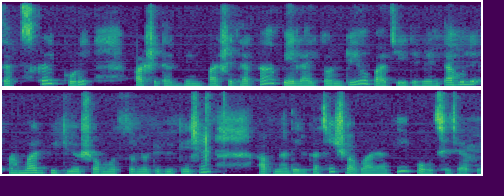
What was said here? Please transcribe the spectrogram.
সাবস্ক্রাইব করে পাশে থাকবেন। পাশে থাকা বেল আইকনটিও বাজিয়ে দেবেন। তাহলে আমার ভিডিও সমস্ত নোটিফিকেশন আপনাদের কাছে সবার আগে পৌঁছে যাবে।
